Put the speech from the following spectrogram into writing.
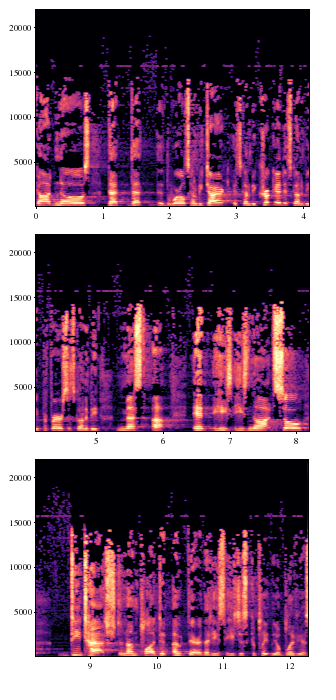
God knows that, that the world's going to be dark, it's going to be crooked, it's going to be perverse, it's going to be messed up. And he's, he's not so detached and unplugged and out there that he's, he's just completely oblivious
